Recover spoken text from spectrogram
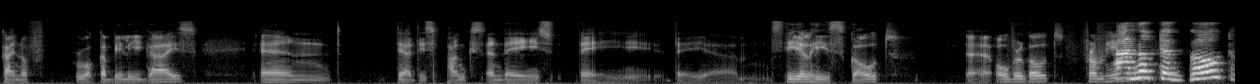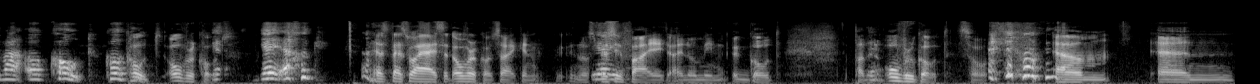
kind of rockabilly guys, and they are these punks, and they they they um, steal his goat, uh, overcoat from him. Ah, not a goat, but a coat. Coat. Coat, overcoat. Yeah, yeah, okay. That's that's why I said overcoat, so I can you know Yeah, yeah. specify it. I don't mean a goat, but an Yeah. overcoat. So, um, and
